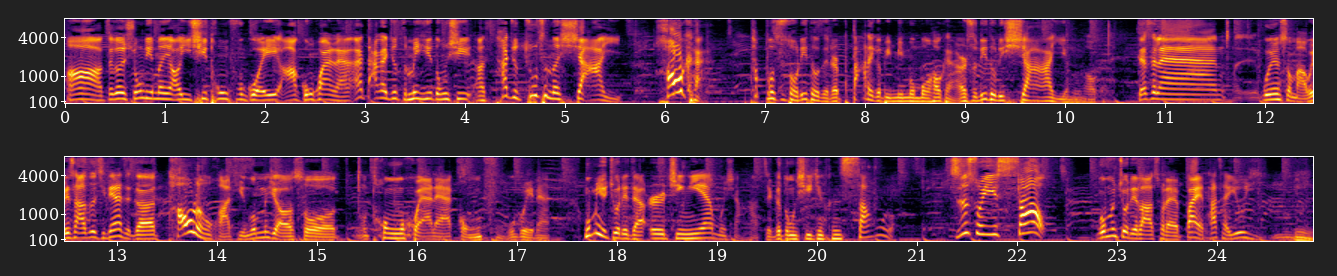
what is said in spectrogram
啊。这个兄弟们要一起同富贵啊，共患难。哎，大概就这么一些东西啊，它就组成了侠义，好看。它不是说里头在这儿打那个兵兵猛猛好看，而是里头的侠义很好看。但是呢，我跟你说嘛，为啥子今天这个讨论话题我们就要说同患难共富贵呢？我们就觉得在而今眼目下哈，这个东西已经很少了。之所以少，我们觉得拿出来摆它才有意义。嗯。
